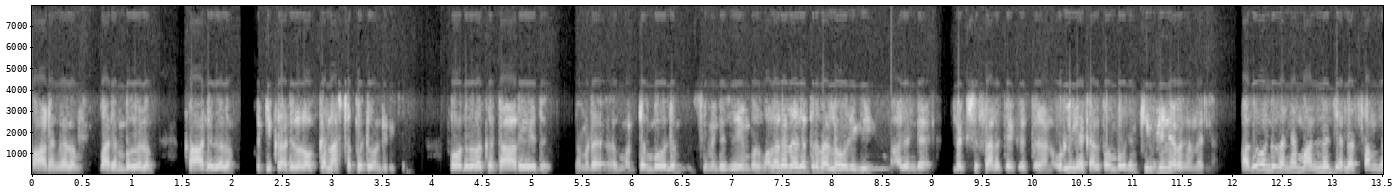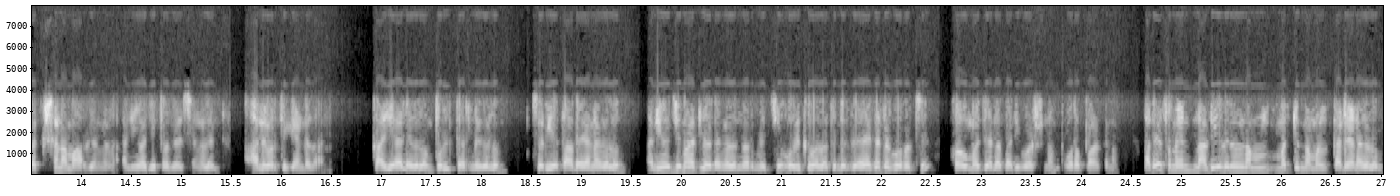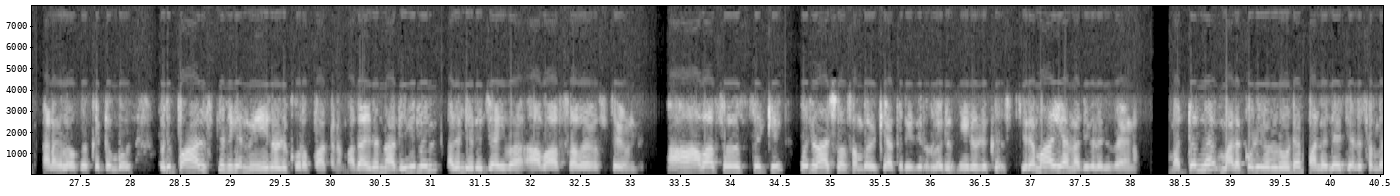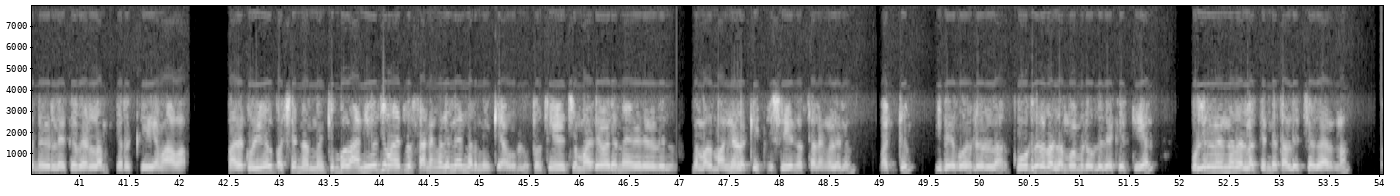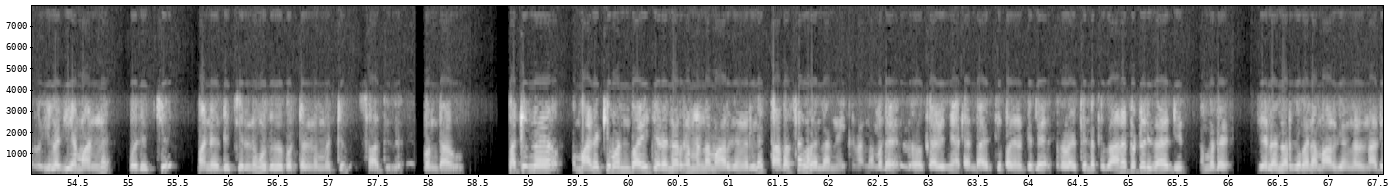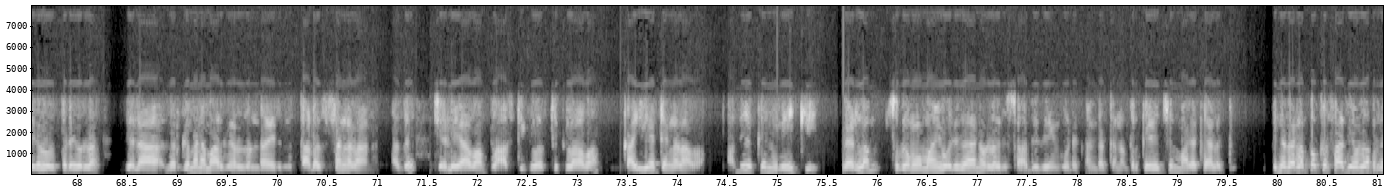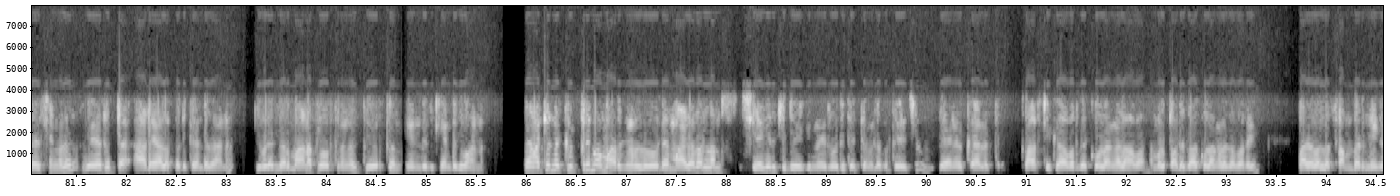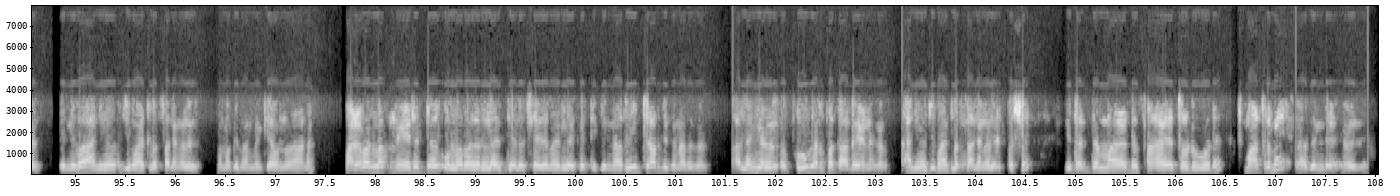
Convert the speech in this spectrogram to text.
പാടങ്ങളും വരമ്പുകളും കാടുകളും കുറ്റിക്കാടുകളും ഒക്കെ നഷ്ടപ്പെട്ടുകൊണ്ടിരിക്കുന്നു. റോഡുകളൊക്കെ ടാർ ചെയ്ത് നമ്മുടെ മുറ്റം പോലും സിമെന്റ് ചെയ്യുമ്പോൾ വളരെ വേഗത്തിൽ വെള്ളം ഒഴുകി അതിന്റെ ലക്ഷ്യസ്ഥാനത്തേക്ക് എത്തുകയാണ്. ഉള്ളിലേക്ക് അല്പം പോലും കിഴിഞ്ഞിറങ്ങുന്നില്ല. അതുകൊണ്ട് തന്നെ മണ്ണ് ജല സംരക്ഷണ മാർഗങ്ങൾ അനുയോജ്യ പ്രദേശങ്ങളിൽ അനുവർത്തിക്കേണ്ടതാണ്. കയ്യാലകളും പുൽത്തരണികളും ചെറിയ തടയണകളും അനുയോജ്യമായിട്ടുള്ള ഇടങ്ങൾ നിർമ്മിച്ച് ഒഴുക്ക് വെള്ളത്തിന്റെ വേഗത കുറച്ച് ഭൗമജല പരിപോഷണം ഉറപ്പാക്കണം. അതേസമയം നദികളിൽ മറ്റും നമ്മൾ തടയണകളും അണകളും ഒക്കെ കിട്ടുമ്പോൾ ഒരു പാരിസ്ഥിതിക നീരൊഴുക്ക് ഉറപ്പാക്കണം. അതായത് നദികളിൽ അതിന്റെ ഒരു ജൈവ ആവാസ വ്യവസ്ഥയുണ്ട്. ആ ആവാസ വ്യവസ്ഥയ്ക്ക് ഒരു നാശവും സംഭവിക്കാത്ത രീതിയിലുള്ള ഒരു നീരൊഴുക്ക് സ്ഥിരമായി ആ നദികളിൽ വേണം. മറ്റൊന്ന് മഴക്കുഴികളിലൂടെ മണ്ണിലെ ജലസംഭരണികളിലേക്ക് വെള്ളം ഇറക്കുകയുമാവാം. മഴക്കുഴികൾ പക്ഷെ നിർമ്മിക്കുമ്പോൾ അനുയോജ്യമായിട്ടുള്ള സ്ഥലങ്ങളിലേ നിർമ്മിക്കാവുള്ളൂ. പ്രത്യേകിച്ച് മലയോര മേഖലകളിൽ നമ്മൾ മണ്ണിളക്കി കൃഷി ചെയ്യുന്ന സ്ഥലങ്ങളിലും മറ്റും ഇതേപോലെയുള്ള കൂടുതൽ വെള്ളം ഭൂമിയുടെ ഉള്ളിലേക്ക് എത്തിയാൽ ഉള്ളിൽ നിന്ന് വെള്ളത്തിന്റെ തളിച്ച കാരണം ഇളകിയ മണ്ണ് ഒലിച്ച് മണ്ണിടിച്ചിലിനും ഉരുൾപൊട്ടലിനും മറ്റും സാധ്യത ഉണ്ടാകും. മറ്റൊന്ന് മഴയ്ക്ക് മുൻപായി ജലനിർഗമന മാർഗങ്ങളിലെ തടസ്സങ്ങളെല്ലാം നീക്കണം. നമ്മുടെ കഴിഞ്ഞ രണ്ടായിരത്തി പതിനെട്ടിലെ പ്രളയത്തിന്റെ പ്രധാനപ്പെട്ട ഒരു കാര്യം നമ്മുടെ ജലനിർഗമന മാർഗങ്ങൾ നദികൾ ഉൾപ്പെടെയുള്ള ജല നിർഗമന മാർഗങ്ങളിലുണ്ടായിരുന്ന തടസ്സങ്ങളാണ്. അത് ചെളിയാവാം പ്ലാസ്റ്റിക് വസ്തുക്കളാവാം കയ്യേറ്റങ്ങളാവാം. അതൊക്കെ നീക്കി വെള്ളം സുഗമമായി ഒഴുകാനുള്ള ഒരു സാധ്യതയും കൂടെ കണ്ടെത്തണം. പ്രത്യേകിച്ചും മഴക്കാലത്ത്. പിന്നെ വെള്ളപ്പൊക്ക സാധ്യതയുള്ള പ്രദേശങ്ങൾ വേറിട്ട് അടയാളപ്പെടുത്തേണ്ടതാണ്. ഇവിടെ നിർമ്മാണ പ്രവർത്തനങ്ങൾ തീർത്തും നിയന്ത്രിക്കേണ്ടതുമാണ്. മറ്റൊന്ന് കൃത്രിമ മാർഗങ്ങളിലൂടെ മഴവെള്ളം ശേഖരിച്ചുപയോഗിക്കുന്നതിൽ ഒരു തെറ്റുമില്ല. പ്രത്യേകിച്ചും വേനൽക്കാലത്ത്. പ്ലാസ്റ്റിക് ആവർത്ത കുളങ്ങളാവാം. നമ്മൾ പടുതാ കുളങ്ങൾ എന്ന് പറയും. മഴവെള്ള സംഭരണികൾ എന്നിവ അനുയോജ്യമായിട്ടുള്ള സ്ഥലങ്ങളിൽ നമുക്ക് നിർമ്മിക്കാവുന്നതാണ്. മഴവെള്ളം നേരിട്ട് ഉള്ളറകളിലെ ജലശേഖരങ്ങളിലേക്ക് എത്തിക്കുന്ന റീചാർജ് കിണറുകൾ അല്ലെങ്കിൽ ഭൂഗർഭ തടയണകൾ അനുയോജ്യമായിട്ടുള്ള സ്ഥലങ്ങളിൽ. പക്ഷെ വിദഗ്ധന്മാരുടെ സഹായത്തോടുകൂടെ മാത്രമേ അതിന്റെ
